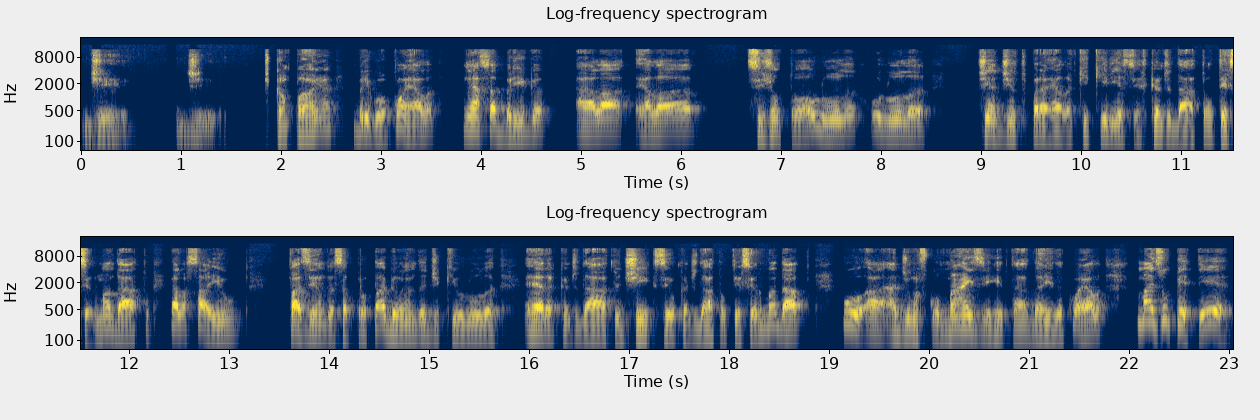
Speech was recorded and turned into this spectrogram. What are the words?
de, de, de campanha, brigou com ela. Nessa briga, ela, ela se juntou ao Lula. O Lula tinha dito para ela que queria ser candidata a um terceiro mandato. Ela saiu fazendo essa propaganda de que o Lula era candidato, tinha que ser o candidato ao terceiro mandato. O, a, a, Dilma ficou mais irritada ainda com ela, mas o PT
